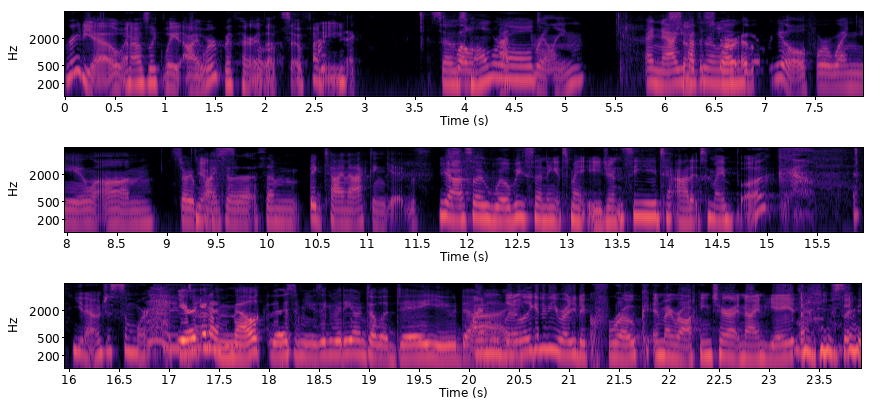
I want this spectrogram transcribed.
Radio, and I was like, "Wait, I work with her. Oh, That's so funny." Perfect. So Well, small world. thrilling. And now you So have the start of a reel for when you um start applying Yes. to some big time acting gigs. Yeah, so I will be sending it to my agency to add it to my book. You know, just some work. You're gonna milk this music video until the day you die. I'm literally going to be ready to croak in my rocking chair at 98. I'm gonna say, do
